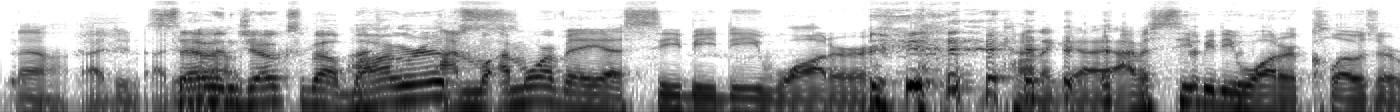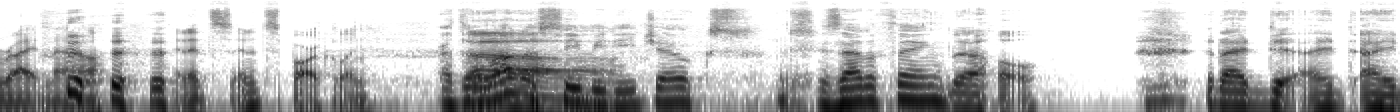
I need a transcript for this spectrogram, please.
no, I do. I do Seven not. jokes about bong rips? I'm, I'm more of a, uh CBD water kind of guy. I have a CBD water closer right now, and it's and it's sparkling. Are there a lot of CBD jokes? Is that a thing? No. And I did. I, I,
